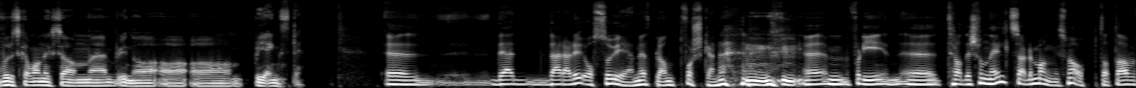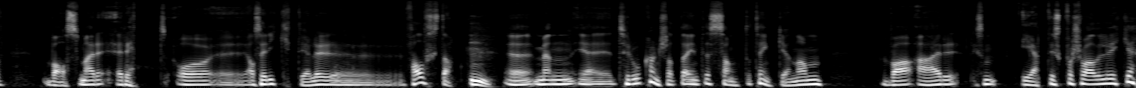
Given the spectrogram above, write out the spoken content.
hvor skal man liksom begynne å, å, å bli engstelig? Det, er- der er det jo også uenighet blant forskerne. Fordi tradisjonelt så er det mange som er opptatt av hva som er rett og eh, Altså riktig eller eh, falskt, da. Eh, Men jeg tror kanskje at det er interessant å tenke gjennom hva er liksom etisk forsvarlig eller ikke?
